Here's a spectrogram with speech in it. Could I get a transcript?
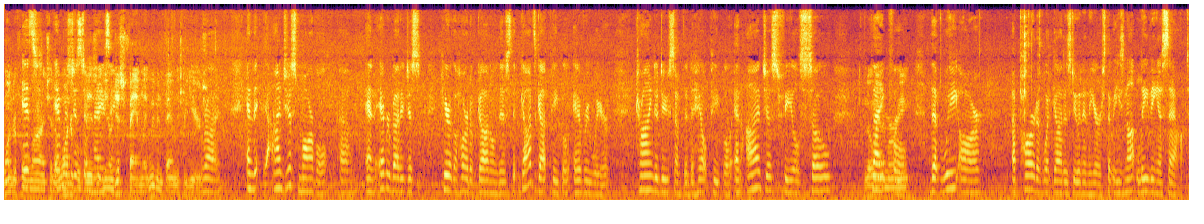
wonderful It's- lunch and a wonderful visit. You know, just family. We've been family for years. Right. And the, I just marvel, um, and everybody just hear the heart of God on this that God's got people everywhere trying to do something to help people. And I just feel so Hello, thankful that we are a part of what God is doing in the earth, that He's not leaving us out.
